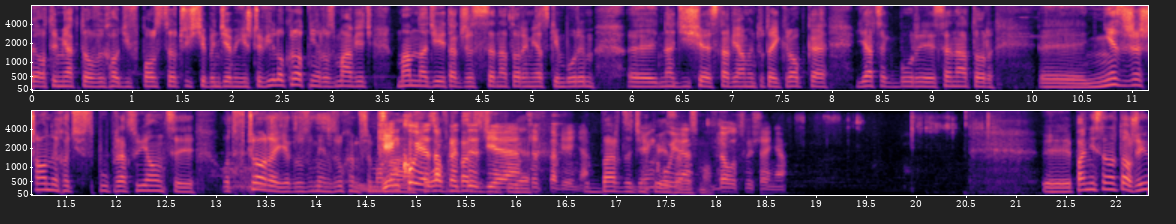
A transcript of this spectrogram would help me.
E, o tym, jak to wychodzi w Polsce, oczywiście będziemy jeszcze wielokrotnie rozmawiać. Mam nadzieję także z senatorem Jackiem Burym. Na dzisiaj stawiamy tutaj kropkę. Jacek Bury, senator niezrzeszony, choć współpracujący od wczoraj, jak rozumiem, z ruchem Szymona Dziękuję Hołowni. za precyzję dziękuję. przedstawienia. Bardzo dziękuję, dziękuję za rozmowę. Do usłyszenia. Panie senatorze, już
